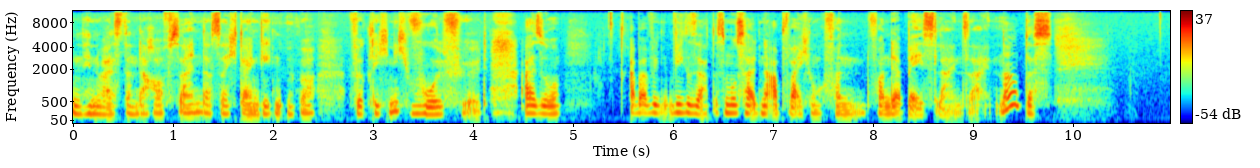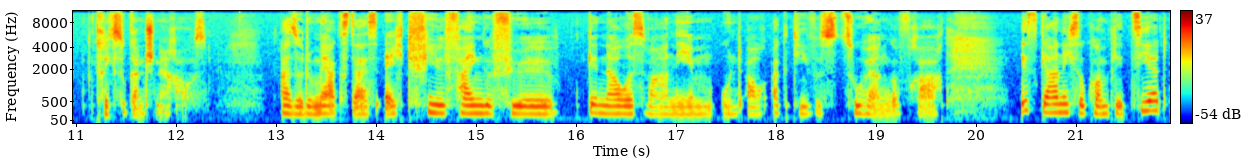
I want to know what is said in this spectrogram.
ein Hinweis dann darauf sein, dass sich dein Gegenüber wirklich nicht wohlfühlt. Also, aber wie, wie gesagt, es muss halt eine Abweichung von, von der Baseline sein. Ne? Das kriegst du ganz schnell raus. Also du merkst, da ist echt viel Feingefühl, genaues Wahrnehmen und auch aktives Zuhören gefragt. Ist gar nicht so kompliziert,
